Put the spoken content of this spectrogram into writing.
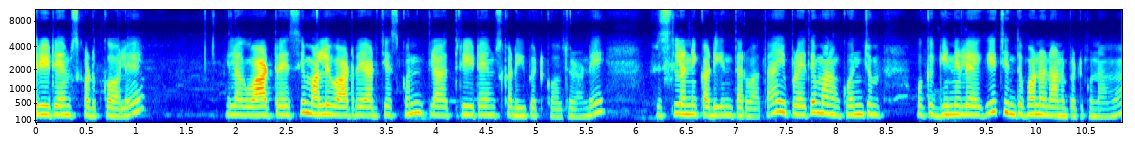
త్రీ టైమ్స్ కడుక్కోవాలి. ఇలా వాటర్ వేసి మళ్ళీ వాటర్ యాడ్ చేసుకొని ఇట్లా త్రీ టైమ్స్ కడిగి పెట్టుకోవాలి చూడండి. ఫిష్లన్నీ కడిగిన తర్వాత ఇప్పుడైతే మనం కొంచెం ఒక గిన్నెలోకి చింతపండు నానబెట్టుకున్నాము.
